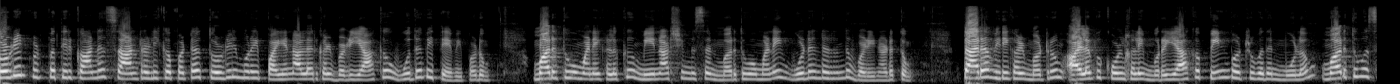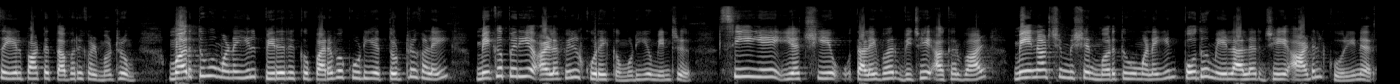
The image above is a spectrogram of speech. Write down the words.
தொழில்நுட்பத்திற்கான சான்றளிக்கப்பட்ட தொழில்முறை பயனாளர்கள் வழியாக உதவி தேவைப்படும். மருத்துவமனைகளுக்கு மீனாட்சி மிஷன் மருத்துவமனை உடனிருந்து வழிநடத்தும். தர விதிகள் மற்றும் அளவுகோள்களை முறையாக பின்பற்றுவதன் மூலம் மருத்துவ செயல்பாட்டு தவறுகள் மற்றும் மருத்துவமனையில் பிறருக்கு பரவக்கூடிய தொற்றுகளை மிகப்பெரிய அளவில் குறைக்க அதிகரிக்க முடியும் என்று சிஏஎச்ஏ தலைவர் விஜய் அகர்வால் மீனாட்சி மிஷன் மருத்துவமனையின் பொது மேலாளர் ஜே ஆடல் கூறினர்.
